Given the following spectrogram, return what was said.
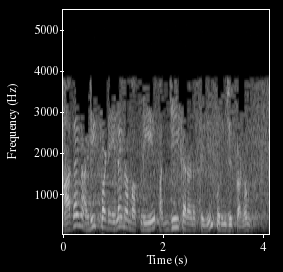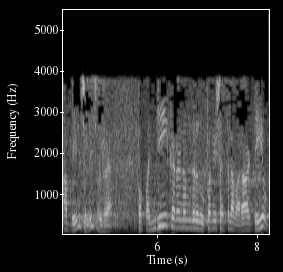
அதன் அடிப்படையில நம்ம அப்படியே பஞ்சீகரணத்தையும் புரிஞ்சுக்கணும் அப்படின்னு சொல்லி சொல்ற. இப்ப பஞ்சீகரணம்ங்கிறது உபனிஷத்துல வராட்டியும்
